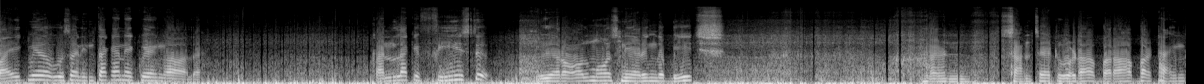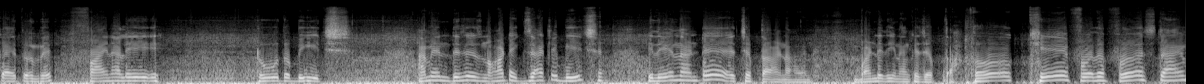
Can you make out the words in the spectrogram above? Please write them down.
bike మీద కూర్చొని ఇంతకన్నా ఎక్కువ ఏం కావాలి? కళ్ళకి feast we're almost nearing the beach and sunset కూడా బరాబర్ టైంకి అవుతుంది finally to the beach I mean this is not exactly beach ఇదేంటంటే చెప్తా అండి బండి తినాక చెప్తా. Okay for the first time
